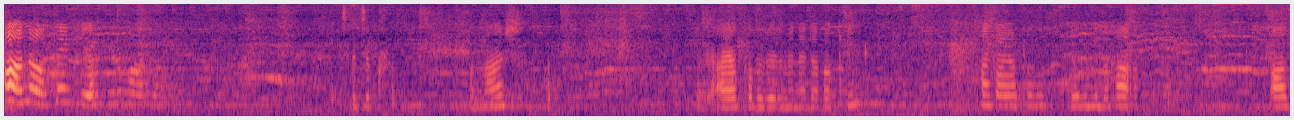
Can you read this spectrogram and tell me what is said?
Oh no, thank you. Çocuk bunlar. Böyle ayakkabı bölümüne de bakayım. Sanki ayakkabı bölümü daha az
